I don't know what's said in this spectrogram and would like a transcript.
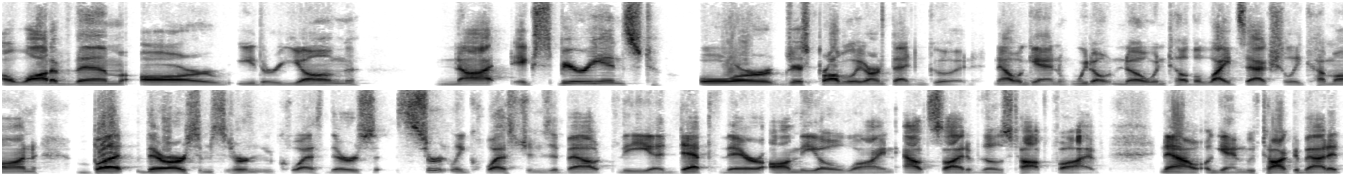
a lot of them are either young, not experienced, or just probably aren't that good. Now, again, we don't know until the lights actually come on, but there are some certain quest. There's certainly questions about the uh, depth there on the O line outside of those top five. Now, again, we've talked about it.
